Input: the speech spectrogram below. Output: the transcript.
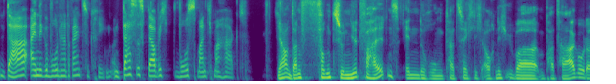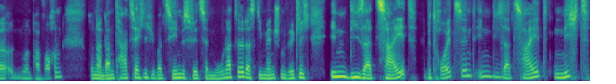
da eine Gewohnheit reinzukriegen. Und das ist, glaube ich, wo es manchmal hakt. Ja, und dann funktioniert Verhaltensänderung tatsächlich auch nicht über ein paar Tage oder nur ein paar Wochen, sondern dann tatsächlich über 10 bis 14 Monate, dass die Menschen wirklich in dieser Zeit betreut sind, in dieser Zeit nicht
